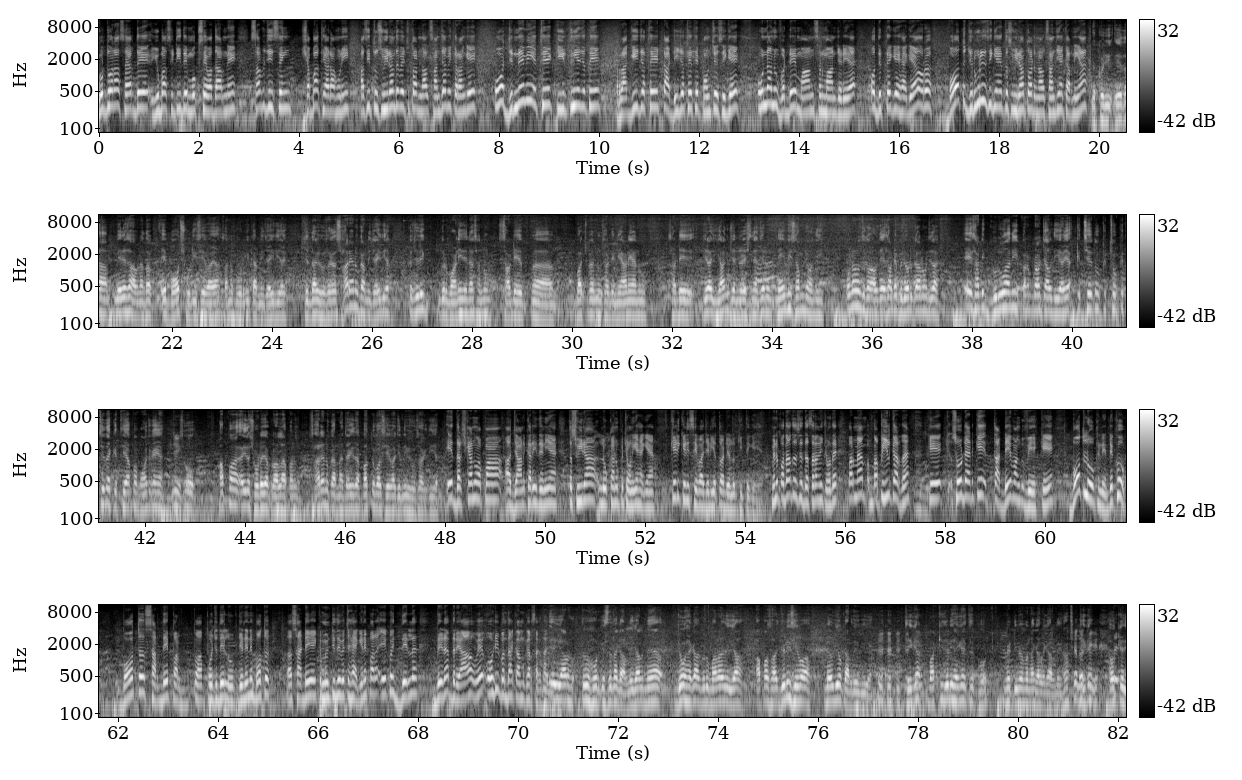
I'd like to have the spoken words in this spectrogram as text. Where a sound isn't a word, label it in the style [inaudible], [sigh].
ਗੁਰਦੁਆਰਾ ਸਾਹਿਬ ਦੇ Yuba city ਦੇ ਮੁੱਖ ਸੇਵਾਦਾਰ ਨੇ ਸਰਬਜੀਤ ਸਿੰਘ ਸ਼ੱਬਾ ਥਿਆੜਾ ਹੁਣੀ। ਅਸੀਂ ਤਸਵੀਰਾਂ ਦੇ ਵਿੱਚ ਤੁਹਾਡੇ ਨਾਲ ਸਾਂਝਾ ਵੀ ਕਰਾਂਗੇ। ਉਹ ਜਿੰਨੇ ਵੀ ਇੱਥੇ ਕੀਰਤਨੀਏ ਜਥੇ, ਰਾਗੀ ਜਥੇ, ਢਾਡੀ ਜਥੇ ਇੱਥੇ ਪਹੁੰਚੇ ਸੀਗੇ, ਉਹਨਾਂ ਨੂੰ ਵੱਡੇ ਮਾਨ ਸਨਮਾਨ ਜਿਹੜੇ ਆ, ਉਹ ਦਿੱਤੇ ਗਏ ਹੈਗੇ ਆ ਔਰ ਬਹੁਤ ਜ਼ਰੂਰੀ ਸੀਗੀਆਂ ਇਹ ਤਸਵੀਰਾਂ ਤੁਹਾਡੇ ਨਾਲ ਸਾਂਝੀਆਂ ਕਰਨੀਆਂ। ਦੇਖੋ ਜੀ, ਇਹ ਤਾਂ ਮੇਰੇ ਹਿਸਾਬ ਨਾਲ ਤਾਂ ਇਹ ਬਹੁਤ ਛੋਟੀ ਸੇਵਾ ਆ, ਸਾਨੂੰ ਹੋਰ ਵੀ ਕਰਨੀ ਚਾਹੀਦੀ ਹੈ ਜਿੱਦਾਂ ਵੀ ਹੋ ਸਕਦਾ ਸਾਰਿਆਂ ਨੂੰ ਕਰਨੀ ਚਾਹੀਦੀ ਆ, ਕਿ ਜਿਹੜੀ ਗੁਰਬਾਣੀ ਦੇ ਨਾਲ ਸਾਨੂੰ ਸਾਡੇ ਬਚਪਨ ਨੂੰ ਸਾਡੇ ਨਿਆਣਿਆਂ ਨੂੰ ਸਾਡੇ ਜਿਹੜਾ ਯੰਗ ਜਨਰੇਸ਼ਨ ਹੈ ਜਿਹਨੂੰ ਨਹੀਂ ਵੀ ਸਮਝ ਆਉਂਦੀ ਉਹਨਾਂ ਨੂੰ ਦਿਖਾਉਂਦੇ ਆ ਸਾਡੇ ਬਜ਼ੁਰਗਾਂ ਨੂੰ ਜਿਹੜਾ ਇਹ ਸਾਡੀ ਗੁਰੂਆਂ ਦੀ ਪਰੰਪਰਾ ਚੱਲਦੀ ਆ ਜਾਂ ਕਿੱਥੇ ਤੋਂ ਕਿੱਥੋਂ ਕਿੱਥੇ ਦਾ ਕਿੱਥੇ ਆਪਾਂ ਪਹੁੰਚ ਗਏ ਆ। ਸੋ ਆਪਾਂ ਇਹਦਾ ਛੋਟਾ ਜਿਹਾ ਉਪਰਾਲਾ ਆਪਾਂ ਨੂੰ ਸਾਰਿਆਂ ਨੂੰ ਕਰਨਾ ਚਾਹੀਦਾ ਵੱਧ ਤੋਂ ਵੱਧ ਸੇਵਾ ਜਿੰਨੀ ਵੀ ਹੋ ਸਕਦੀ ਆ। ਇਹ ਦਰਸ਼ਕਾਂ ਨੂੰ ਆਪਾਂ ਅ, ਜਾਣਕਾਰੀ ਦੇਣੀ ਹੈ ਤਸਵੀਰਾਂ ਲੋਕਾਂ ਨੂੰ ਪਹੁੰਚਾਉਣੀਆਂ ਹੈਗੀਆਂ ਕਿਹੜੀ ਕਿਹੜੀ ਸੇਵਾ ਜਿਹੜੀ ਹੈ ਤੁਹਾਡੇ ਵੱਲੋਂ ਕੀਤੀ ਗਈ ਹੈ? ਮੈਨੂੰ ਪਤਾ ਤੁਸੀਂ ਦੱਸਣਾ ਨਹੀਂ ਚਾਹੁੰਦੇ ਪਰ ਮੈਂ ਅਪੀਲ ਕਰਦਾ ਕਿ ਸੋ ਡੈਟ ਕਿ ਤੁਹਾਡੇ ਵਾਂਗ ਵੇਖ ਕੇ ਬਹੁਤ ਲੋਕ ਨੇ। ਦੇਖੋ ਬਹੁਤ ਸਰਦੇ ਪਰ ਪੁੱਜਦੇ ਲੋਕ ਜਿਹੜੇ ਨੇ ਬਹੁਤ ਸਾਡੇ ਕਮਿਊਨਿਟੀ ਦੇ ਵਿੱਚ ਹੈਗੇ ਨੇ ਪਰ ਇਹ ਕੋਈ ਦਿਲ ਜਿਹੜਾ ਦਰਿਆ ਹੋਵੇ ਉਹੀ ਬੰਦਾ ਕੰਮ ਕਰ ਸਕਦਾ ਜੀ। ਯਾਰ ਤੂੰ ਹੋਰ ਕਿਸੇ ਦਾ ਕਰ ਲਈ ਗੱਲ ਮੈਂ ਜੋ ਹੈਗਾ ਗੁਰੂ ਮਹਾਰਾਜ ਦੀ ਆ ਆਪਾਂ ਸਾ ਜਿਹੜੀ ਸੇਵਾ ਮਿਲਦੀ ਉਹ ਕਰ ਦਈਦੀ ਆ। [laughs] ਠੀਕ ਆ? ਬਾਕੀ ਜਿਹੜੀ ਹੈਗੇ ਇੱਥੇ ਹੋਰ ਕਮੇਟੀ ਮੈਂਬਰ ਨਾਲ ਗੱਲ ਕਰ ਲਈ ਹਾਂ। ਠੀਕ ਹੈ। ਓਕੇ ਜੀ।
